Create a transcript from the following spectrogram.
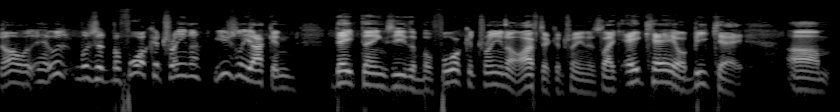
No, it was was it before Katrina? Usually, I can date things either before Katrina or after Katrina. It's like AK or BK. Um,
